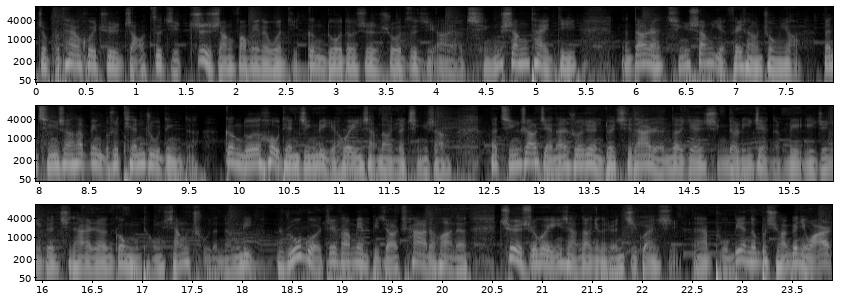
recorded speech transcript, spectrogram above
就不太会去找自己智商方面的问题，更多都是说自己哎呀情商太低。那当然，情商也非常重要，但情商它并不是天注定的，更多的后天经历也会影响到你的情商。那情商简单说就是你对其他人的言行的理解能力，以及你跟其他人共同相处的能力。如果这方面比较差的话呢，确实会影响到你的人际关系，大家普遍都不喜欢跟你玩儿。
